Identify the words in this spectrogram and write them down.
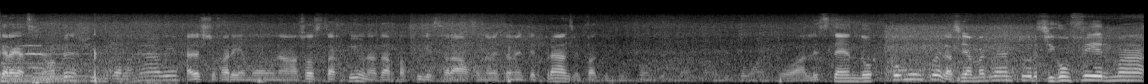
Ok ragazzi siamo appena usciti dalla nave. Adesso faremo una sosta qui, una tappa qui che sarà fondamentalmente il pranzo Infatti in fondo stiamo tutto quanto allestendo. Comunque la Siam Adventure si conferma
